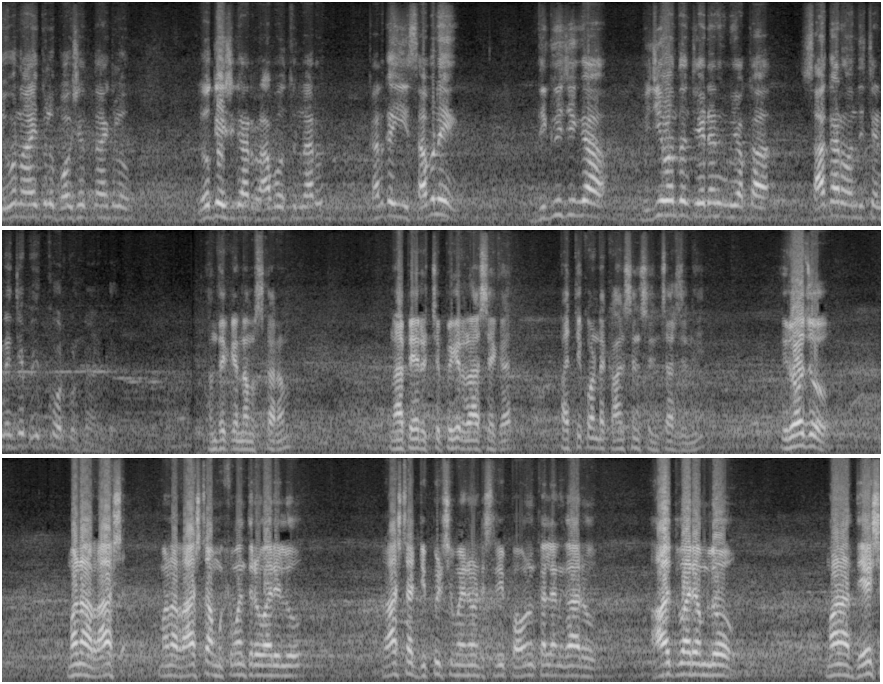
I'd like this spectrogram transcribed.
యువ నాయకులు భవిష్యత్ నాయకులు లోకేష్ గారు రాబోతున్నారు. కనుక ఈ సభని దిగ్విజయంగా విజయవంతం చేయడానికి మీ యొక్క సహకారం అందించండి అని చెప్పి కోరుకుంటున్నానండి. అందరికీ నమస్కారం. నా పేరు చెప్పగిరి రాజశేఖర్ పత్తికొండ కాన్స్టెన్స్ ఇన్ఛార్జిని. ఈరోజు మన రాష్ట్ర మన రాష్ట్ర ముఖ్యమంత్రి వారిలో రాష్ట్ర డిప్యూటీ సీఎం అయినటువంటి శ్రీ పవన్ కళ్యాణ్ గారు ఆధ్వర్యంలో మన దేశ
